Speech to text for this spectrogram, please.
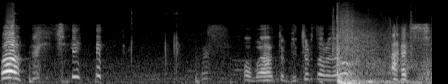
어! 씨. 어 뭐야 또 밑으로 떨어져. 아씨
